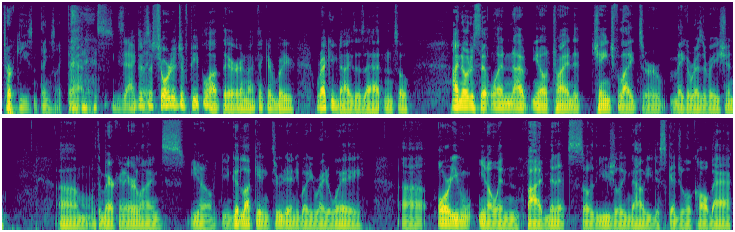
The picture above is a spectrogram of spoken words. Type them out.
turkeys and things like that. It's, Exactly. There's a shortage of people out there, and I think everybody recognizes that. And so, I noticed that when I, you know, trying to change flights or make a reservation um, with American Airlines, you know, you good luck getting through to anybody right away, uh, or even you know in five minutes. So usually now you just schedule a call back,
